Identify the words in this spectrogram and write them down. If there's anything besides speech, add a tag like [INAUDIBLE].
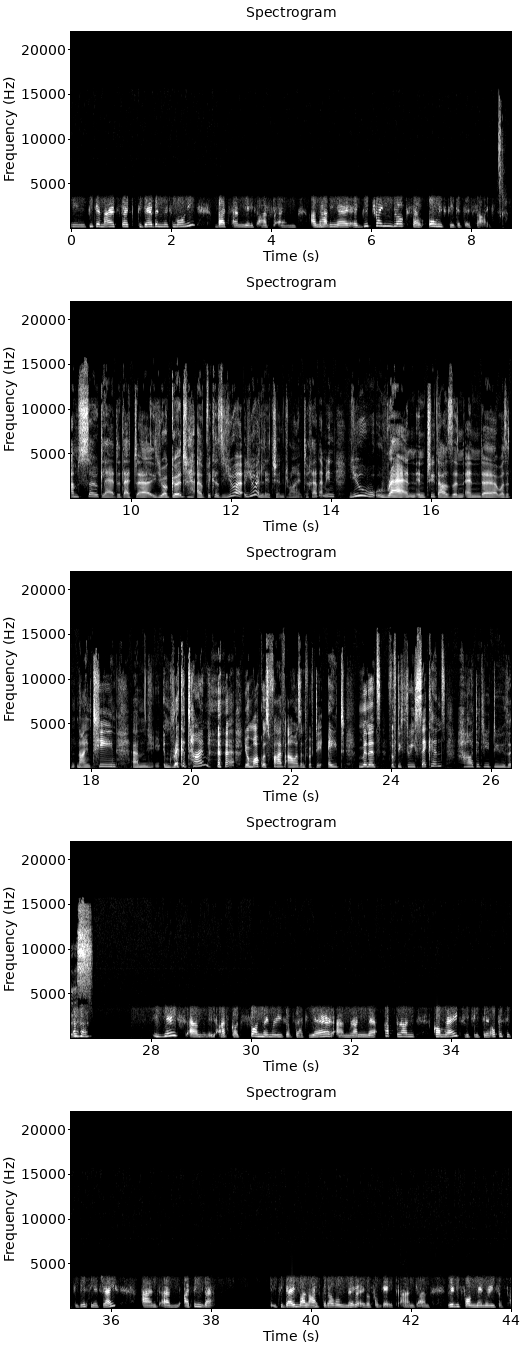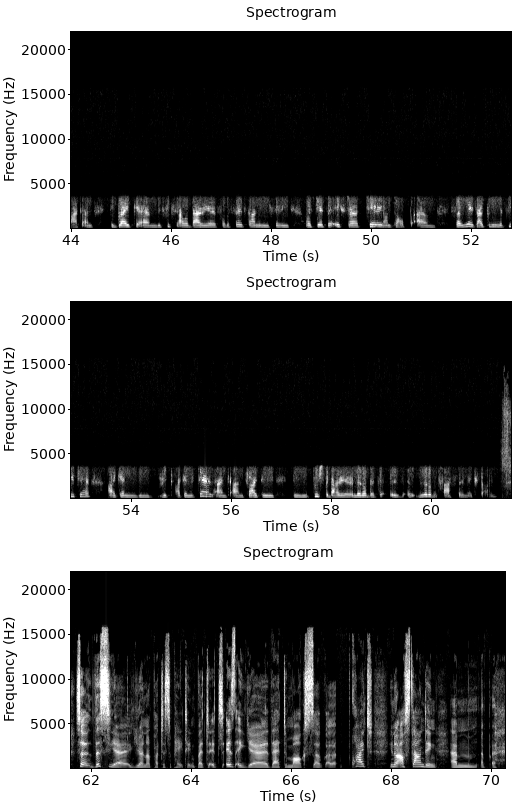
in Pietermaritzburg to Durban this morning. But um, yes, I've, um, I'm having a, a, good training block, so always good at this side. I'm so glad that uh, you are good uh, because you are you're a legend, right? I mean, you ran in 2000 and uh, was it 19 um, in record time. [LAUGHS] Your mark was five hours and 58 minutes 53 seconds. How did you do this? Uh-huh. Yes, um, I've got fond memories of that year. I'm running the Uprun Comrades, which is the opposite to this year's race. And um, I think that today in my life that I will never ever forget. And um, really fond memories of that. And to break um, the six hour barrier for the first time in history was just an extra cherry on top. Um, so yes, hopefully in the future I can be I can return and um, try to to push the barrier a little bit is a little bit faster next time. So this year you are not participating, but it is a year that marks. Uh, uh, quite, you know, outstanding um,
